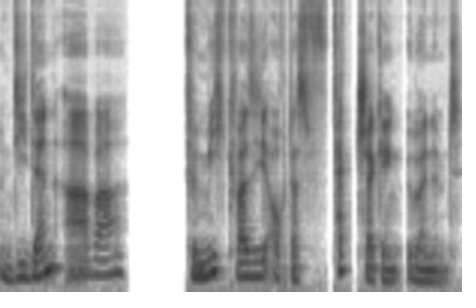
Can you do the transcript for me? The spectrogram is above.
und die dann aber für mich quasi auch das Fact-Checking übernimmt,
